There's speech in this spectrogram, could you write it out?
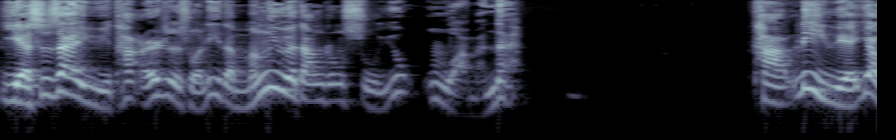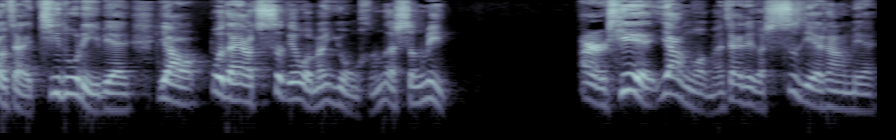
也是在与他儿子所立的盟约当中属于我们的。他立约要在基督里边，要不但要赐给我们永恒的生命，而且让我们在这个世界上面，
